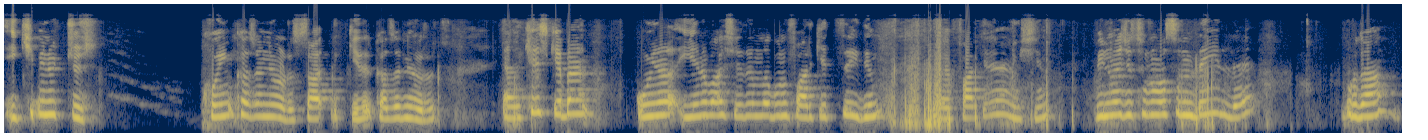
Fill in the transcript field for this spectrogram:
2300 coin kazanıyoruz. Saatlik gelir kazanıyoruz. Yani keşke ben oyuna yeni başladığımda bunu fark etseydim. E, fark edememişim. Bilmece turnuvasını değil de buradan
